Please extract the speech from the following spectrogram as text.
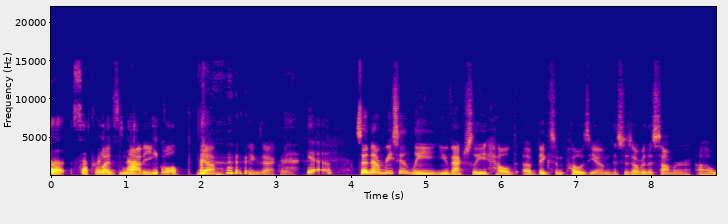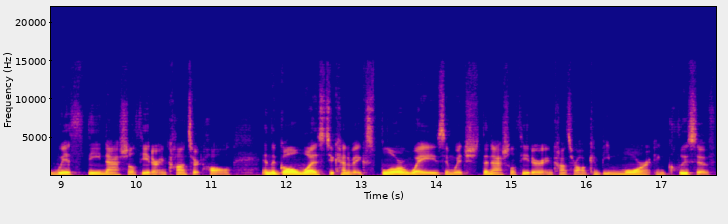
But separate But is not, equal. yeah, exactly. Yeah. So now, recently, you've actually held a big symposium. This is over the summer uh, with the National Theater and Concert Hall, and the goal was to kind of explore ways in which the National Theater and Concert Hall can be more inclusive.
